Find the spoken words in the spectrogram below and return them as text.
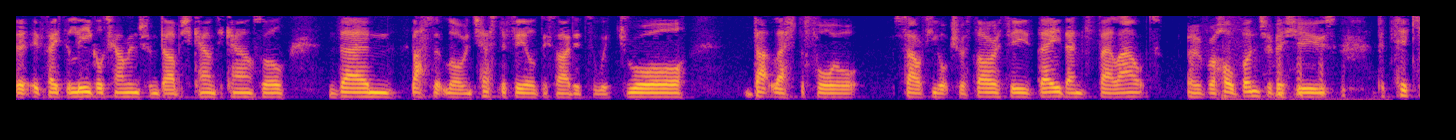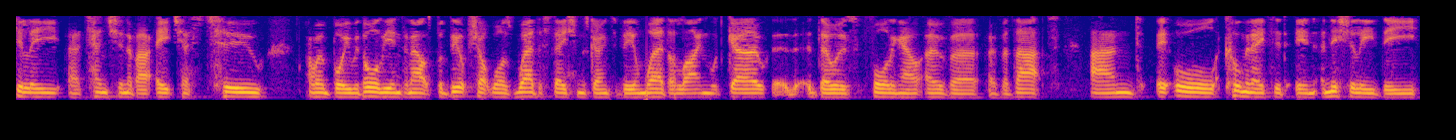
it faced a legal challenge from Derbyshire County Council. Then Bassetlaw and Chesterfield decided to withdraw. That left the four South Yorkshire authorities. They then fell out over a whole bunch of issues, particularly uh, tension about HS2. I won't bore you with all the ins and outs, but the upshot was where the station was going to be and where the line would go. There was falling out over over that. And it all culminated in initially the,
